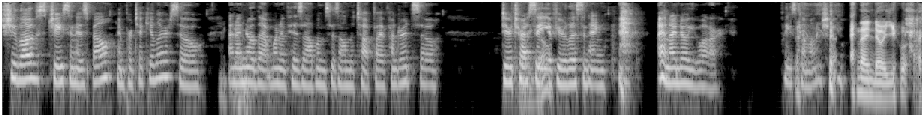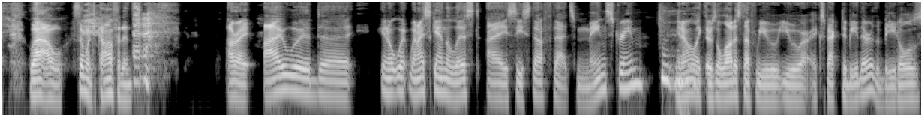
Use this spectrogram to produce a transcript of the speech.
she loves Jason Isbell in particular. So, and I know that one of his albums is on the top 500. So, dear Tressie, if you're listening, and I know you are, please come on the show. and I know you are. Wow, so much confidence. Uh, All right, I would. uh you know, wh- when I scan the list, I see stuff that's mainstream. You know, mhm. like there's a lot of stuff you you are- expect to be there. The Beatles,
